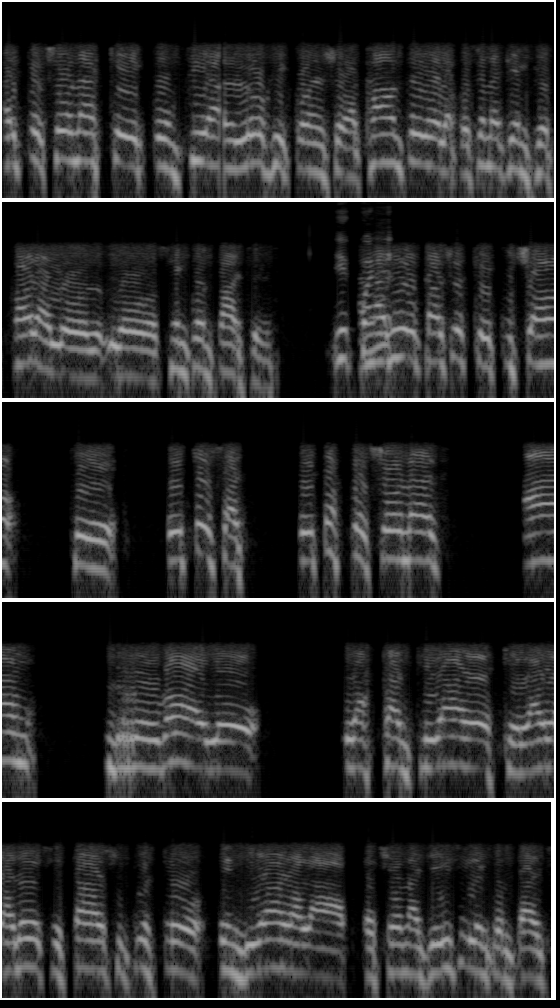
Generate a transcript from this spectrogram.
hay personas que confían, lógico, en su account o la persona que prepara los, los income taxes. Han habido casos que he escuchado que estos, estas personas han robado las cantidades que el IRS estaba supuesto enviar a la persona que hizo el tax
